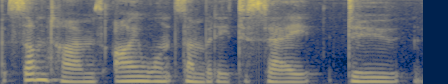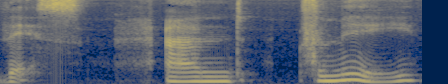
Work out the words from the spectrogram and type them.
but sometimes I want somebody to say, do this. And for me,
